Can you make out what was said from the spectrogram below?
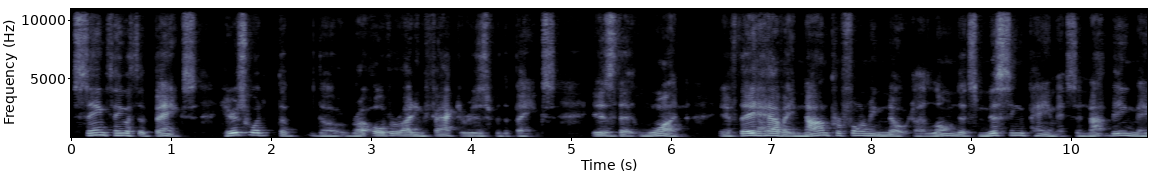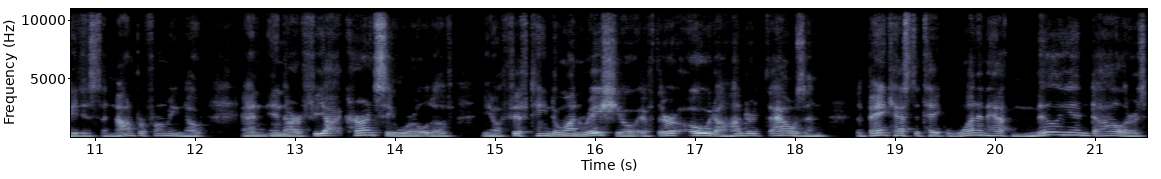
Same thing with the banks. Here's what the, the overriding factor is for the banks is that one, if they have a non-performing note, a loan that's missing payments and not being made is the non-performing note. And in our fiat currency world of you know 15 to 1 ratio, if they're owed a hundred thousand, the bank has to take one and a half million dollars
